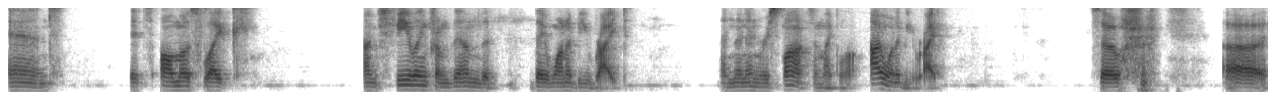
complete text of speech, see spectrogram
and it's almost like I'm feeling from them that they want to be right. And then in response, I'm like, well, I want to be right. So, uh,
